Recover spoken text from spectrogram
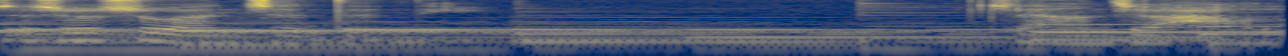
这就是完整的你，这样就好了。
